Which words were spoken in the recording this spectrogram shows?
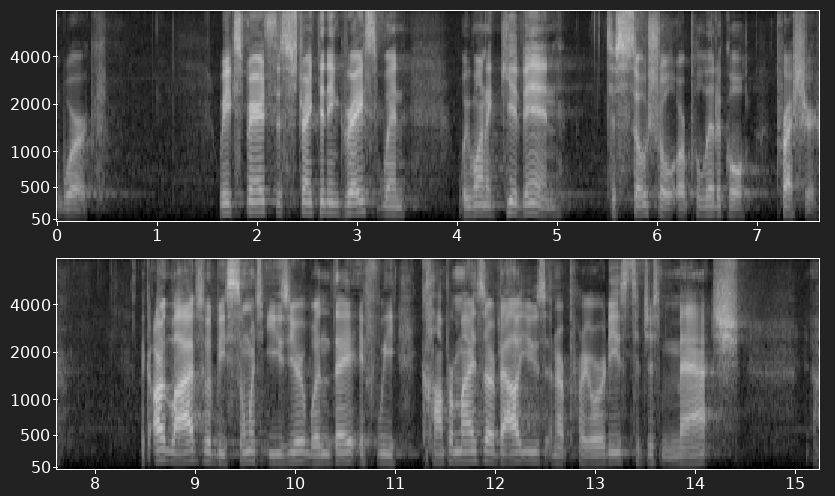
work. We experience this strengthening grace when we want to give in to social or political pressure. Like our lives would be so much easier, wouldn't they, if we compromised our values and our priorities to just match uh,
